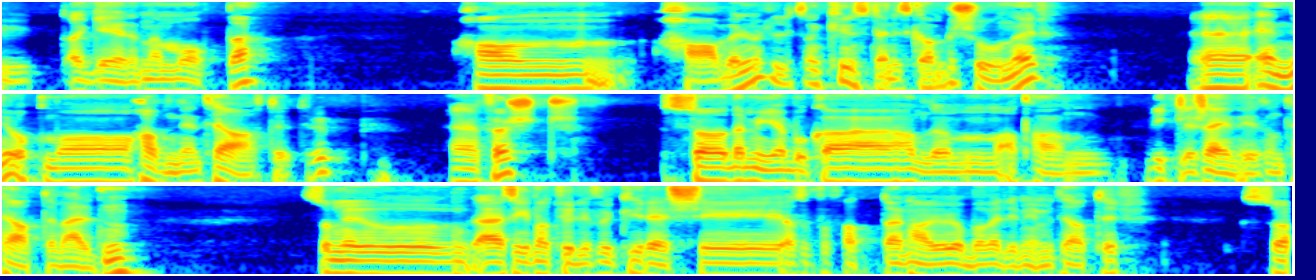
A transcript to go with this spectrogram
utagerende måte. Han har vel noen litt sånn kunstneriske ambisjoner. Eh, ender jo opp med å havne i en teatertrupp eh, først. Så det er mye av boka handler om at han vikler seg inn i sånn teaterverden. Som jo er sikkert naturlig for Kureshi. altså Forfatteren har jo jobba veldig mye med teater. Så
